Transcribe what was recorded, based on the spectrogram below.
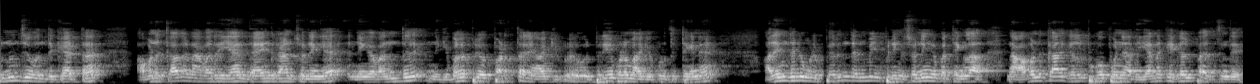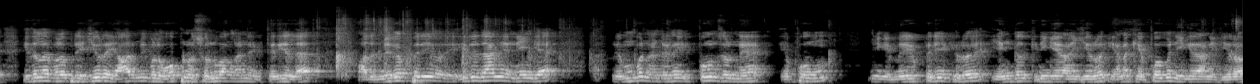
துணிஞ்சு வந்து கேட்டேன். அவனுக்காக நான் வர ஏன் தயங்குறான்னு சொன்னீங்க. நீங்கள் வந்து இன்னைக்கு இவ்வளோ பெரிய படத்தை ஆக்கி கொடு- ஒரு பெரிய படம் ஆக்கி கொடுத்துட்டீங்கன்னு அதே தாண்டி உங்களுக்கு பெருந்தன்மை. இப்போ நீங்கள் சொன்னீங்க பார்த்தீங்களா நான் அவனுக்காக ஹெல்ப் கோப்பேன்னு அது எனக்கு ஹெல்ப் இருந்தது. இதெல்லாம் இவ்வளோ பெரிய ஹீரோ யாருமே இவ்வளோ ஓப்பனாக சொல்லுவாங்களான்னு எனக்கு தெரியல. அது மிகப்பெரிய ஒரு இதுதாங்க நீங்கள் ரொம்ப நன்றிங்க. இப்பவும் சொன்னேன். எப்பவும் நீங்கள் மிகப்பெரிய ஹீரோ எங்களுக்கு நீங்கள் தான் ஹீரோ எனக்கு எப்போவுமே நீங்கள் தானே ஹீரோ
